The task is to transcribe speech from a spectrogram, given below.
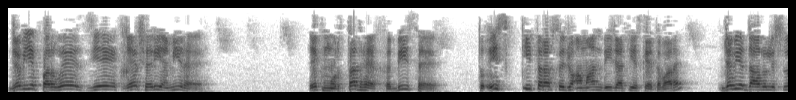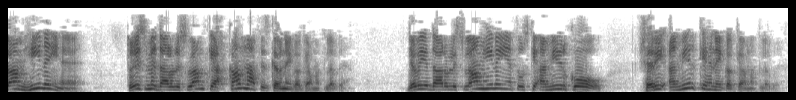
جب یہ پرویز، یہ ایک غیر شہری امیر ہے، ایک مرتد ہے خبیص ہے، تو اس کی طرف سے جو امان دی جاتی ہے، اس کا اعتبار ہے؟ جب یہ دارالاسلام ہی نہیں ہے، تو اس میں دارالاسلام کے احکام نافذ کرنے کا کیا مطلب ہے؟ جب یہ دارالاسلام ہی نہیں ہے تو اس کے امیر کو شری امیر کہنے کا کیا مطلب ہے؟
